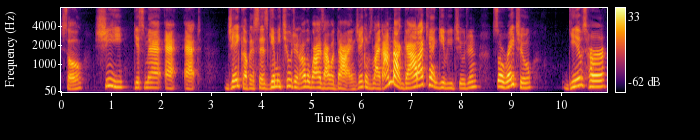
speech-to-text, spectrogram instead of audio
So she gets mad at, at Jacob and says, Give me children, otherwise I will die. And Jacob's like, I'm not God. I can't give you children. So Rachel gives her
